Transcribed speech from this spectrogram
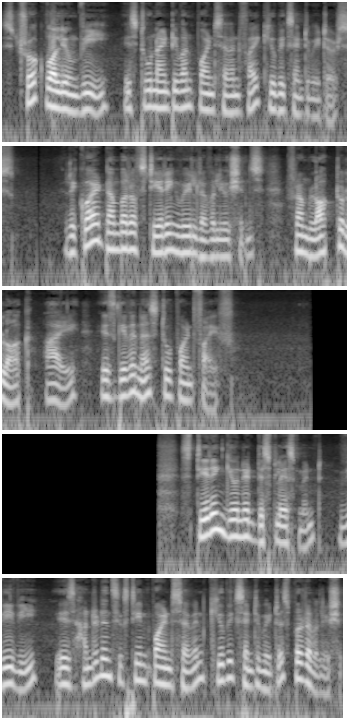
Stroke volume V is 291.75 cubic centimeters. Required number of steering wheel revolutions from lock to lock I is given as 2.5. Steering unit displacement VV is 116.7 cubic centimeters per revolution.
